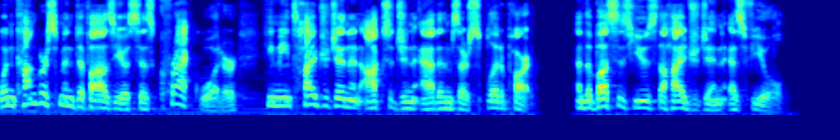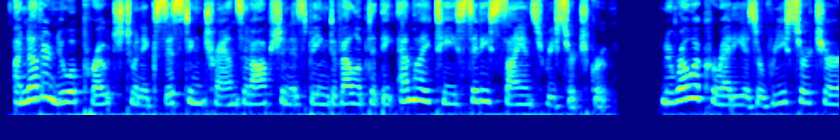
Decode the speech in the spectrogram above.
When Congressman DeFazio says crack water, he means hydrogen and oxygen atoms are split apart, and the buses use the hydrogen as fuel. Another new approach to an existing transit option is being developed at the MIT City Science Research Group. Naroa Coretti is a researcher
